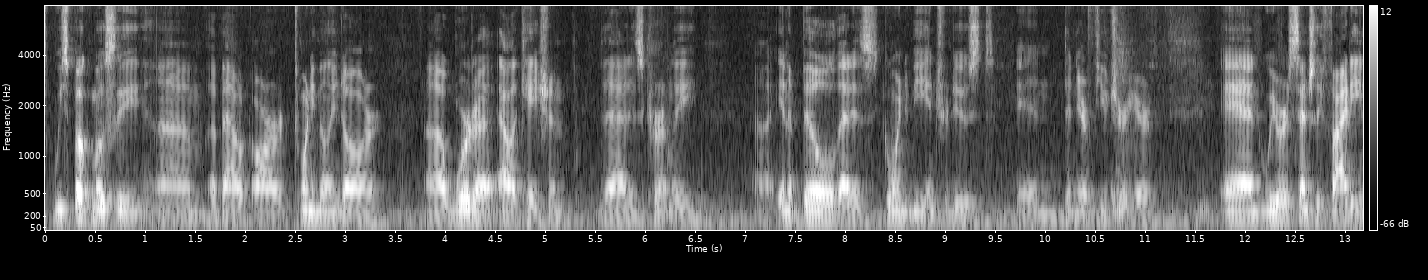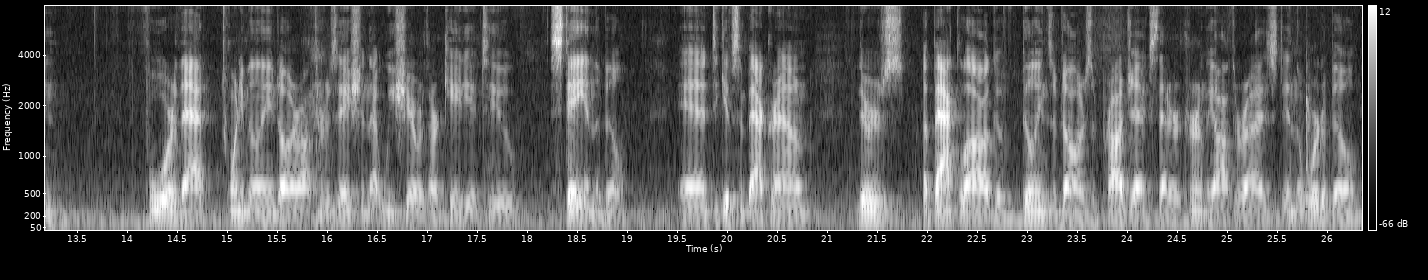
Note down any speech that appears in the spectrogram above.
we spoke mostly um, about our $20 million uh, WRDA allocation that is currently uh, in a bill that is going to be introduced in the near future here. And we were essentially fighting for that $20 million authorization that we share with Arcadia to stay in the bill. And to give some background, there's a backlog of billions of dollars of projects that are currently authorized in the WRDA bill.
